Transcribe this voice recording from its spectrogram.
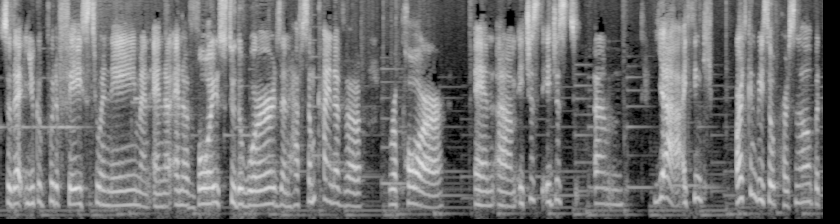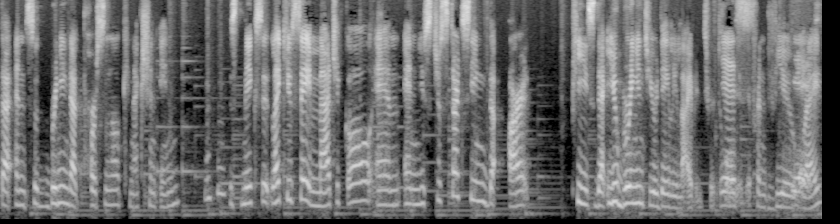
so that you could put a face to a name and, and, a, and a voice to the words and have some kind of a rapport. And um, it just, it just, um, yeah, I think art can be so personal, but that, and so bringing that personal connection in mm-hmm. just makes it, like you say, magical. And, and you just start seeing the art piece that you bring into your daily life into a totally yes. different view, yes. right?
